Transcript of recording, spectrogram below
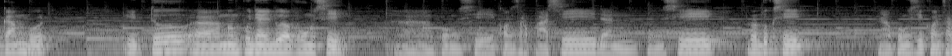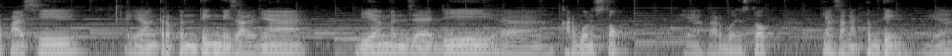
gambut itu mempunyai dua fungsi Eh, fungsi konservasi dan fungsi produksi. Nah, fungsi konservasi yang terpenting misalnya dia menjadi uh, carbon stock ya carbon stock yang sangat penting ya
